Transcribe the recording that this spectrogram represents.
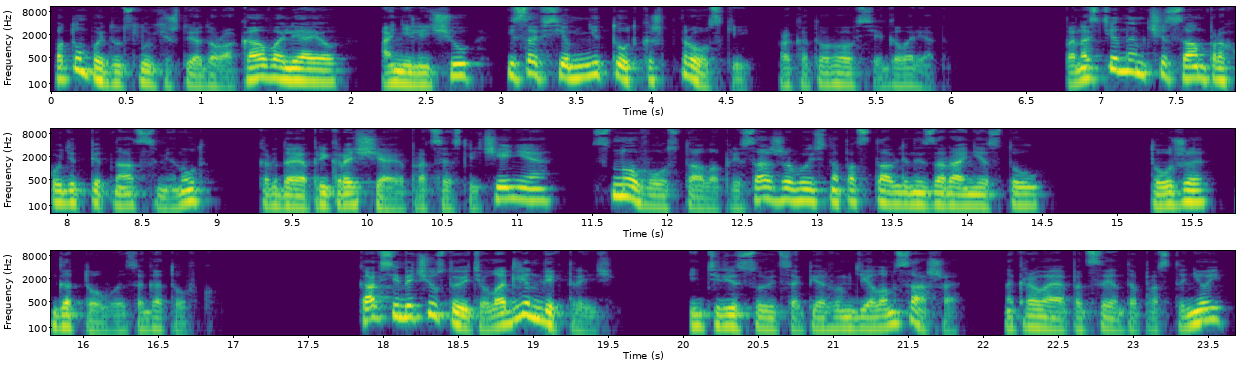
Потом пойдут слухи, что я дурака валяю, а не лечу и совсем не тот Кашпировский, про которого все говорят. По настенным часам проходит 15 минут, когда я прекращаю процесс лечения, снова устало присаживаюсь на подставленный заранее стул, тоже готовую заготовку. «Как себя чувствуете, Владлен Викторович?» Интересуется первым делом Саша, накрывая пациента простыней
